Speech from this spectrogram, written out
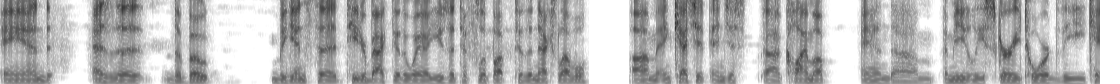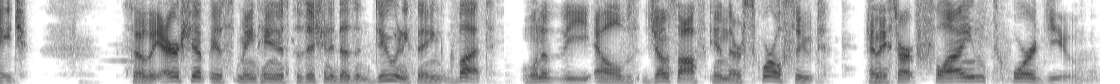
And as the the boat begins to teeter back the other way, I use it to flip up to the next level um, and catch it and just uh, climb up and um, immediately scurry toward the cage. So the airship is maintaining its position. It doesn't do anything, but one of the elves jumps off in their squirrel suit and they start flying toward you.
